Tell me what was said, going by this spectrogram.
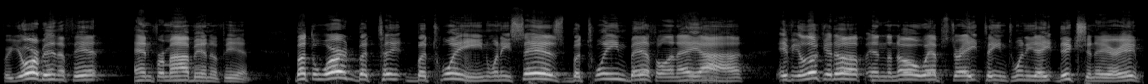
for your benefit and for my benefit. But the word between, when he says between Bethel and Ai, if you look it up in the Noah Webster 1828 dictionary,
